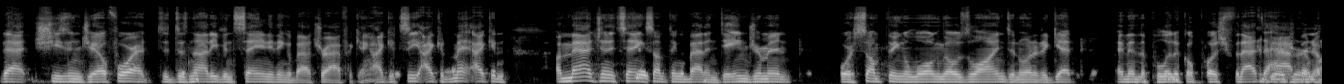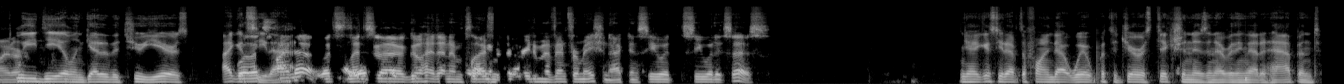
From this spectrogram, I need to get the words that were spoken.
that she's in jail for it does not even say anything about trafficking. I could see, I could, I can imagine it saying something about endangerment or something along those lines in order to get, and then the political push for that to happen, a a plea deal, and get her the two years. I could Well, see that. find out. Let's let's uh, go ahead and apply for the Freedom of Information Act and see what see what it says. Yeah, I guess you'd have to find out where what the jurisdiction is and everything that had happened.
